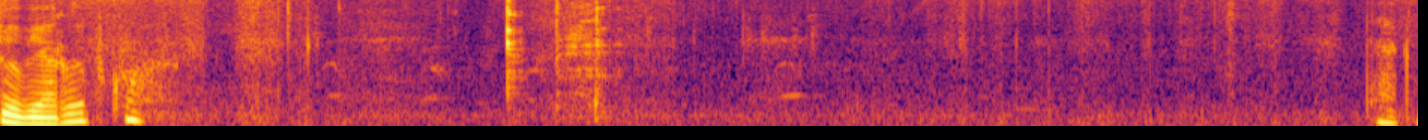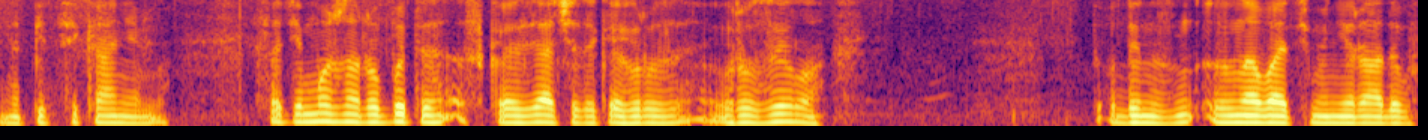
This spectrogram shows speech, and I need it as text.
Почув я рибку. Так, на підсіканні Кстати, можна робити скользяче таке грузило. Один знавець мені радив,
